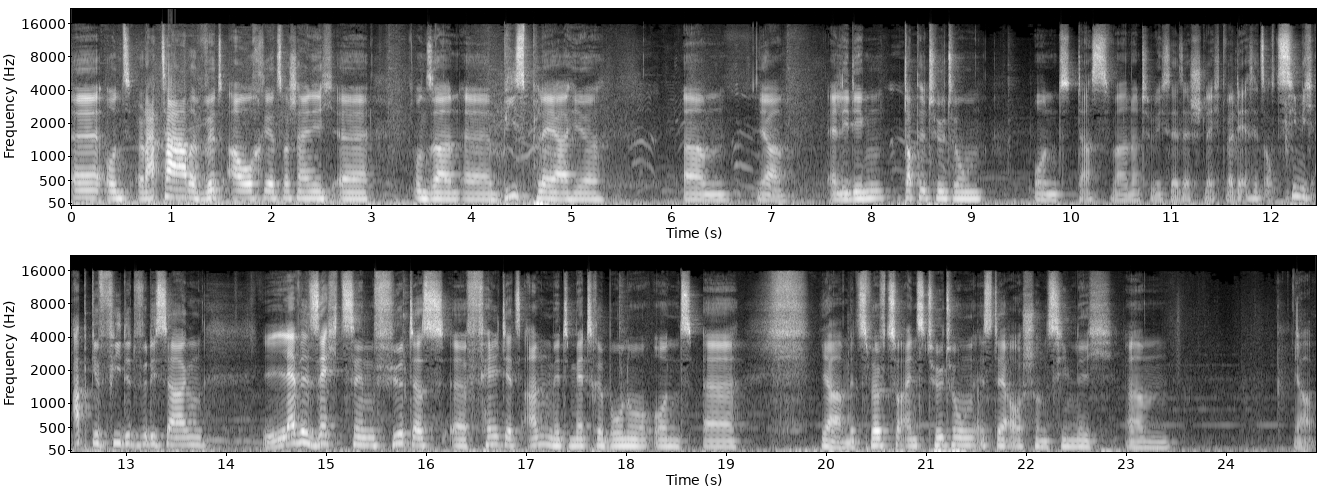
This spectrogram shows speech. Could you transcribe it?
äh, und Rattar wird auch jetzt wahrscheinlich äh, unseren äh, Beast-Player hier ähm, ja, erledigen. Doppeltötung und das war natürlich sehr, sehr schlecht, weil der ist jetzt auch ziemlich abgefeedet, würde ich sagen. Level 16 führt das äh, Feld jetzt an mit Metre Bono und äh, ja, mit 12 zu 1 Tötung ist der auch schon ziemlich, ähm, ja,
